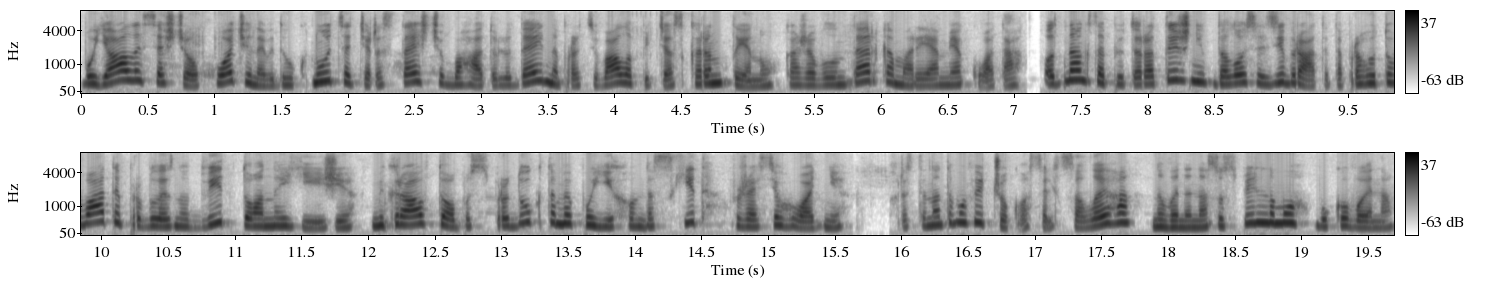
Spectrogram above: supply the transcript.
боялися, що охочі не відгукнуться через те, що багато людей не працювало під час карантину, каже волонтерка Марія М'якота. Однак за півтора тижні вдалося зібрати та приготувати приблизно дві тонни їжі. Мікроавтобус з продуктами поїхав на схід вже сьогодні. Христина Тимофійчук, Василь Салига. Новини на Суспільному. Буковина.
